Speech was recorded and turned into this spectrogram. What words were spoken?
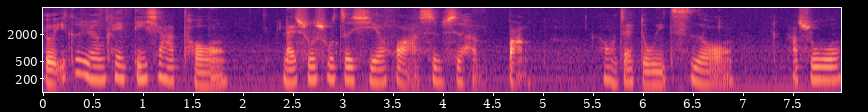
有一个人可以低下头来说说这些话，是不是很棒？那我再读一次哦。他说：“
